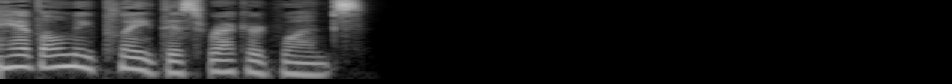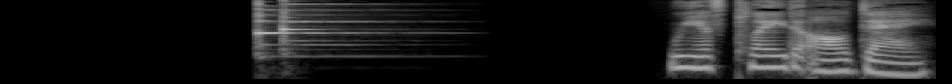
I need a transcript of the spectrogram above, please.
have only played this record once. We have played all day.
